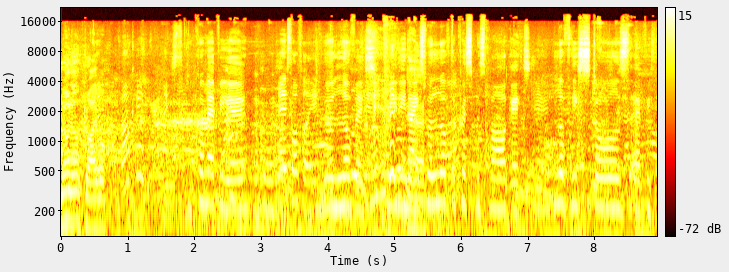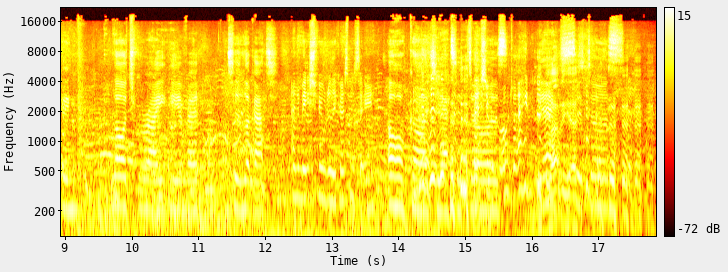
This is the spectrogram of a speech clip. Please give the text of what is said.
No, no, drive up. Okay, nice. Come every year. It's lovely. We'll love it. Really nice. We'll love the Christmas market. Lovely stalls, everything. Large variety of it to look at. And it makes you feel really Christmassy. Oh God, yes, it Especially with does. mulled wine. Yes, it does.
